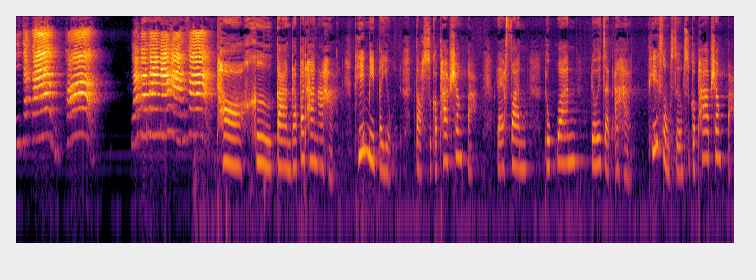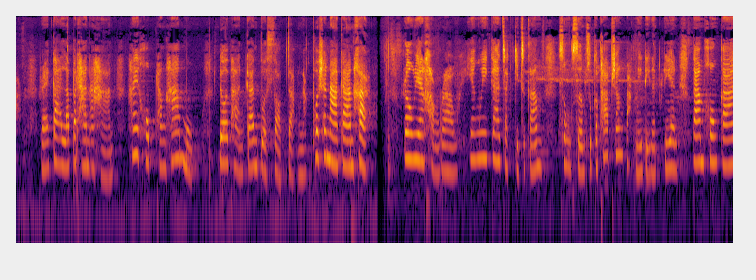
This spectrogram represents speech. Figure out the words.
กิจกรรมพ่อรับประทานอาหารค่ะ ทอคือการรับประทานอาหารที่มีประโยชน์ต่อสุขภาพช่องปาก และฟันทุกวันโดยจัดอาหารที่ส่งเสริมสุขภาพช่องปาก และการรับประทานอาหารให้ครบทั้ง 5 หมู่ โดยผ่านการตรวจสอบจากนักโภชนาการค่ะ โรงเรียนของเรายังมีการจัดกิจกรรม ส่งเสริมสุขภาพช่องปากในเด็กนักเรียน ตามโครงการ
